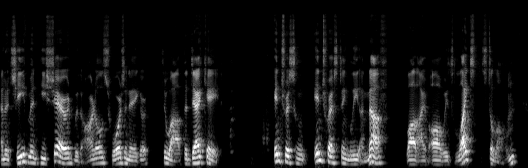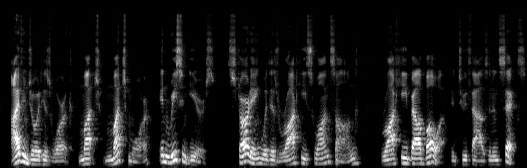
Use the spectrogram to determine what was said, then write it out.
an achievement he shared with Arnold Schwarzenegger throughout the decade. Interesting, interestingly enough, while I've always liked Stallone, I've enjoyed his work much, much more in recent years, starting with his Rocky swan song, Rocky Balboa, in 2006,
